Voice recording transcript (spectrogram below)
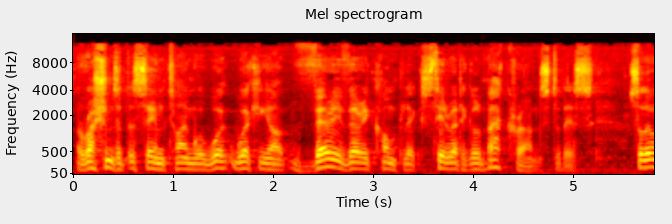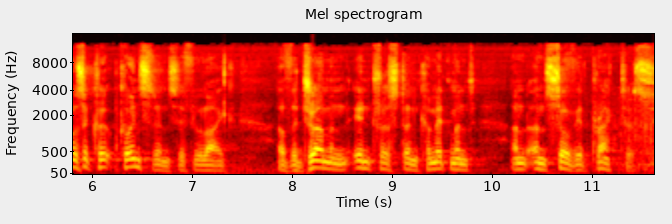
The Russians at the same time were wor- working out very, very complex theoretical backgrounds to this. So there was a co- coincidence, if you like, of the German interest and commitment and, and Soviet practice.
